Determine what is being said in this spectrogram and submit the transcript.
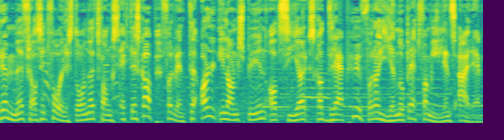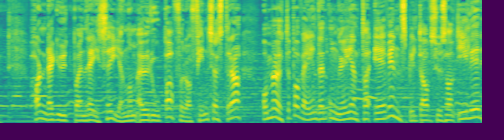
rømmer fra sitt forestående tvangsekteskap, forventer alle i landsbyen at Siyar skal drepe hun for å gjenopprette familiens ære. Han legger ut på en reise gjennom Europa for å finne søstera, og møter på veien den unge jenta Evin, spilt av Susan Ilir,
